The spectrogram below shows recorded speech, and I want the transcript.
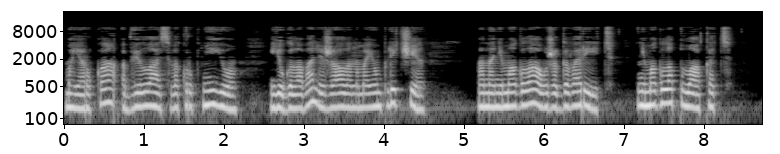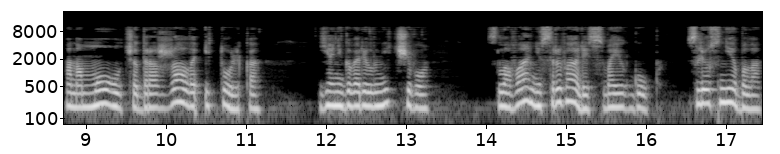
Моя рука обвелась вокруг нее, ее голова лежала на моем плече. Она не могла уже говорить, не могла плакать. Она молча дрожала и только. Я не говорил ничего. Слова не срывались с моих губ. Слез не было,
